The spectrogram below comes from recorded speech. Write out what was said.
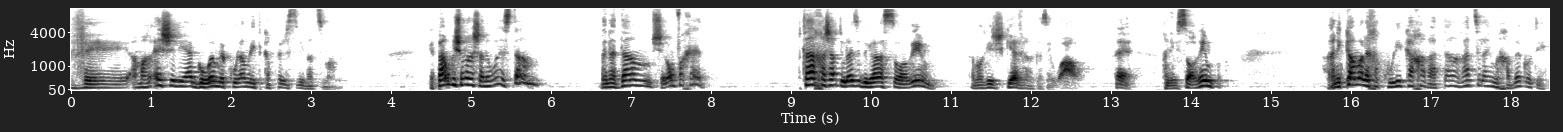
והמראה שלי היה גורם לכולם להתקפל סביב עצמם. ופעם ראשונה שאני רואה סתם בן אדם שלא מפחד. בהתחלה חשבתי אולי זה בגלל הסוהרים, אתה מרגיש גבר כזה, וואו, hey, אני עם סוהרים פה. אני קם עליך כולי ככה ואתה רץ אליי ומחבק אותי.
